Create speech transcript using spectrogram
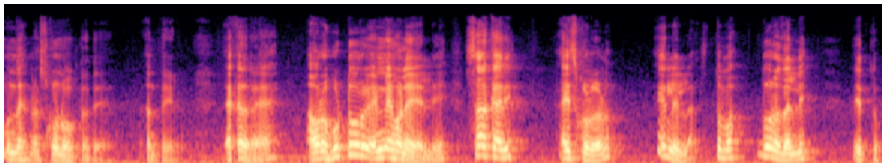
ಮುಂದೆ ನಡೆಸ್ಕೊಂಡು ಹೋಗ್ತದೆ ಅಂತೇಳಿ ಯಾಕಂದರೆ ಅವರ ಹುಟ್ಟೂರು ಎಣ್ಣೆಹೊಳೆಯಲ್ಲಿ ಸರ್ಕಾರಿ ಹೈಸ್ಕೂಲ್ಗಳು ಇರಲಿಲ್ಲ. ತುಂಬ ದೂರದಲ್ಲಿ ಇತ್ತು.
